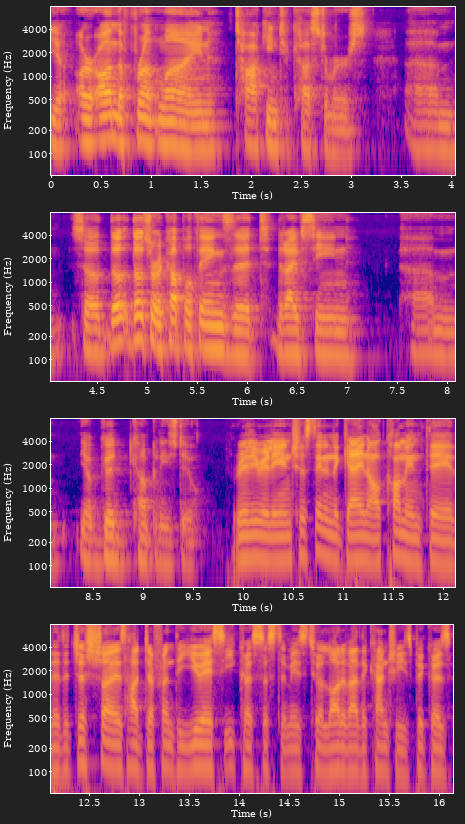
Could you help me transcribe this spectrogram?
you know, are on the front line talking to customers. Um, so th- those are a couple things that that I've seen, um, you know, good companies do. Really, really interesting. And again, I'll comment there that it just shows how different the US ecosystem is to a lot of other countries because,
